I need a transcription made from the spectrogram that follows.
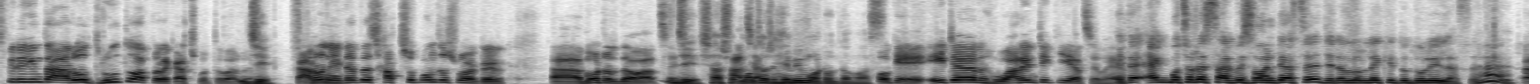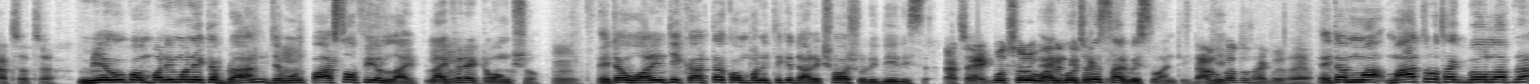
স্পিডে কিন্তু আরও দ্রুত আপনারা কাজ করতে পারবেন। কারণ এটাতে সাতশো পঞ্চাশ ওয়াটের মোটর দেওয়া আছে। জি সাতশো পঞ্চাশ হেভি মোটর দেওয়া আছে। ওকে এটার ওয়ারেন্টি কি আছে ভাই এটা এক বছরের সার্ভিস ওয়ারেন্টি আছে যেটা লিখিত দলিল আছে হ্যাঁ? আচ্ছা আচ্ছা। মেগো কোম্পানি মানে একটা ব্র্যান্ড যেমন পার্টস অফ ইউর লাইফ লাইফের একটা অংশ। এটা ওয়ারেন্টি কার্ডটা কোম্পানি থেকে ডাইরেক্ট সরাসরি দিয়ে দিছে। আচ্ছা এক বছরের এক বছরের সার্ভিস ওয়ারেন্টি দাম কত থাকবে ভাইয়া? এটা মাত্র থাকবে হলো আপনার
